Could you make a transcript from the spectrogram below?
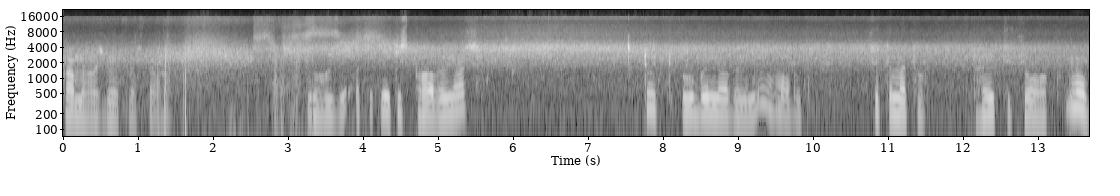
Камера змокла стала. Друзі, а тут які справи у нас. Тут глибина, ну, мабуть, сантиметрів 30 чогок. Ну,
